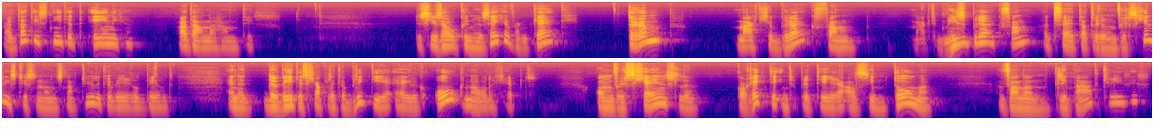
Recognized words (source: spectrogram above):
Maar dat is niet het enige wat aan de hand is. Dus je zou kunnen zeggen van kijk, Trump maakt gebruik van, maakt misbruik van het feit dat er een verschil is tussen ons natuurlijke wereldbeeld en de wetenschappelijke blik die je eigenlijk ook nodig hebt om verschijnselen correct te interpreteren als symptomen van een klimaatcrisis,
